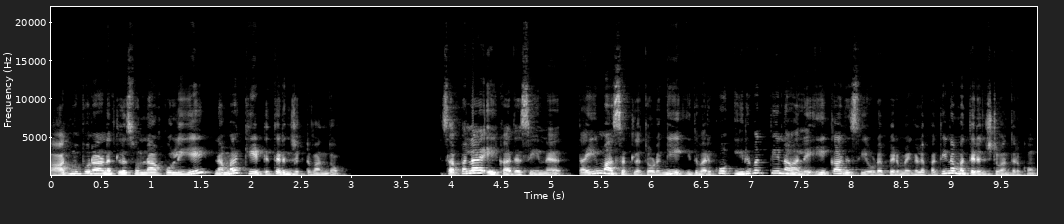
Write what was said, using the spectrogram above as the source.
பாத்ம புராணத்துல சொன்னா போலேயே நம்ம கேட்டு தெரிஞ்சுக்கிட்டு வந்தோம். சபலா ஏகாதசின்னு தை மாசத்துல தொடங்கி இது வரைக்கும் இருபத்தி நாலு ஏகாதசியோட பெருமைகளை பத்தி நம்ம தெரிஞ்சுட்டு வந்திருக்கோம்.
